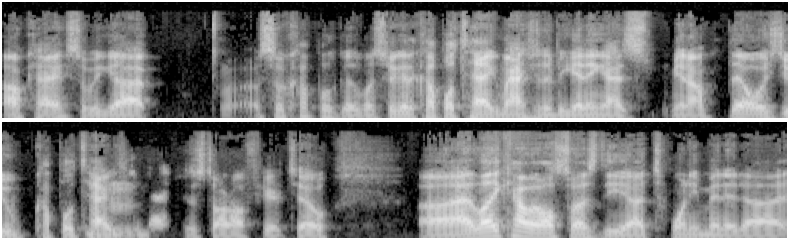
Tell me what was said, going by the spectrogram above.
Okay, so we got so a couple of good ones. We got a couple of tag matches in the beginning, as you know they always do. A couple of tag Mhm. matches to start off here too. Uh, I like how it also has the uh, 20 minute uh,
